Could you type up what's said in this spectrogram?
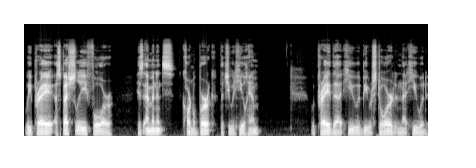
We pray especially for His Eminence, Cardinal Burke, that you would heal him. We pray that he would be restored and that he would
